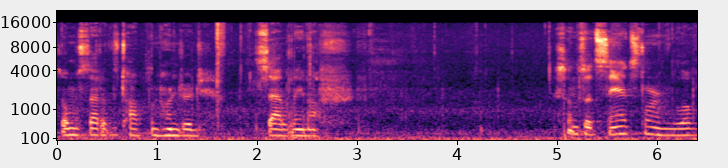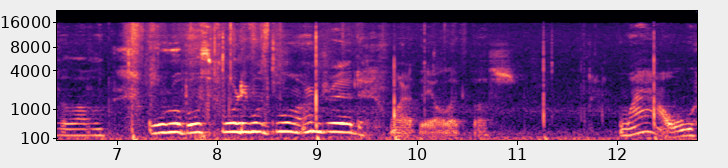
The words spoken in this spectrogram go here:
is almost out of the top 100, sadly enough. Sunset Sandstorm, love the level. Ouroboros 41 to 100. Why are they all like this? Wow.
